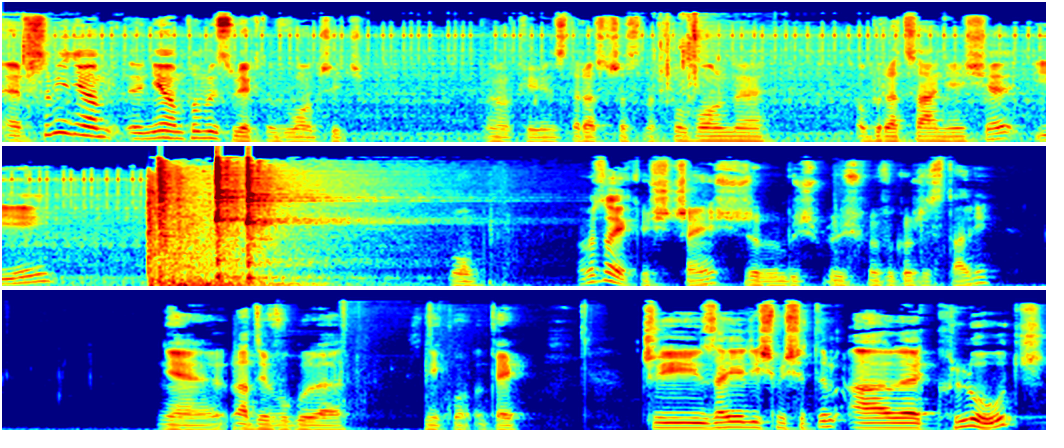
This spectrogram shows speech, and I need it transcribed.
E, w sumie nie mam, nie mam pomysłu, jak to wyłączyć. Okej, więc teraz czas na powolne obracanie się i... Bum. Mamy to jakąś część, żeby byś- byśmy wykorzystali? Nie, radio w ogóle znikło, okej. Czyli zajęliśmy się tym, ale klucz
